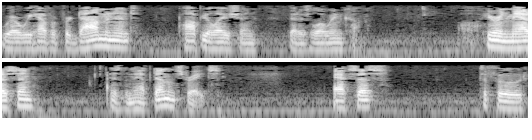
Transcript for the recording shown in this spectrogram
where we have a predominant population that is low income. Uh, here in Madison, as the map demonstrates, access to food,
